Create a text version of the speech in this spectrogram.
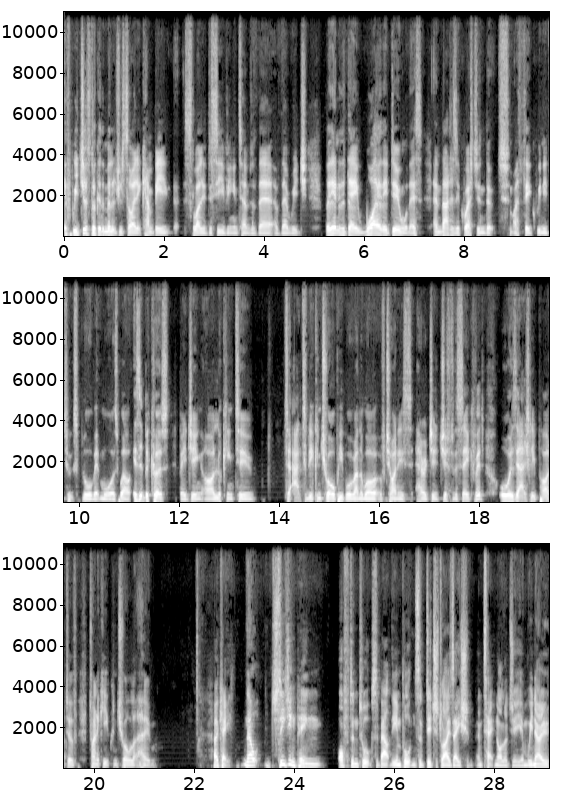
if we just look at the military side, it can be slightly deceiving in terms of their of their reach. But at the end of the day, why are they doing all this? And that is a question that I think we need to explore a bit more as well. Is it because Beijing are looking to to actively control people around the world of Chinese heritage just for the sake of it, or is it actually part of trying to keep control at home? Okay, now Xi Jinping often talks about the importance of digitalization and technology, and we know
